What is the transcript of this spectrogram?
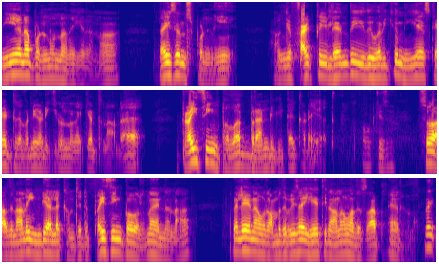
நீ என்ன பண்ணணும்னு நினைக்கிறேன்னா லைசன்ஸ் பண்ணி அங்கே ஃபேக்ட்ரியிலேருந்து இது வரைக்கும் நீயே ஸ்டேட் ரெவன்யூ அடிக்கணும்னு நினைக்கிறதுனால ப்ரைஸிங் பவர் பிராண்டுக்கிட்ட கிடையாது. ஓகே சார் ஸோ அதனால் இந்தியாவில் கன்சிடர் ப்ரைஸிங் பவர்னால் என்னென்னா விலையை நான் ஒரு ஐம்பது பைசா ஏற்றினாலும் அதை சாப்பிட்டே இருக்கணும். ரைட்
